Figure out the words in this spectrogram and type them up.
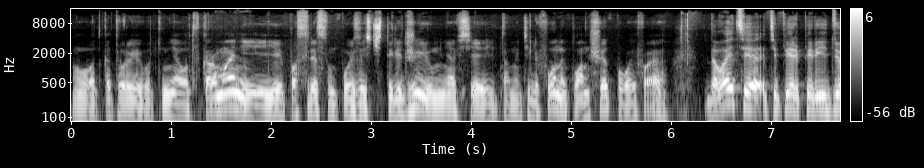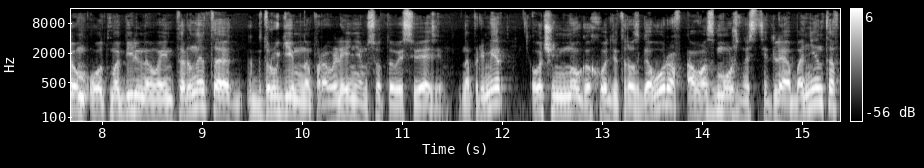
вот, который вот у меня вот в кармане, и я посредством пользуюсь 4G, и у меня все и, там и телефон, и планшет по Wi-Fi. Давайте теперь перейдем от мобильного интернета к другим направлениям сотовой связи. Например, очень много ходит разговоров о возможности для абонентов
